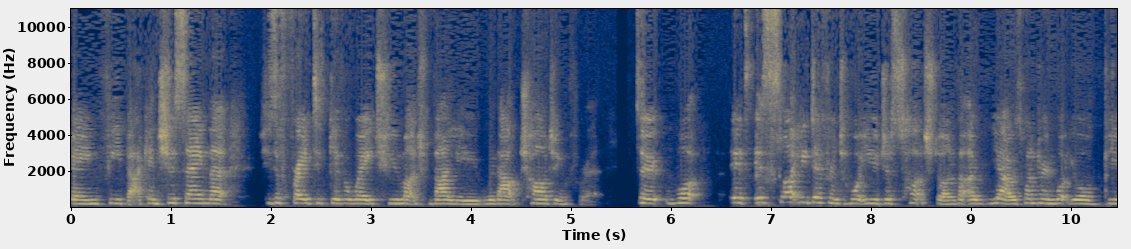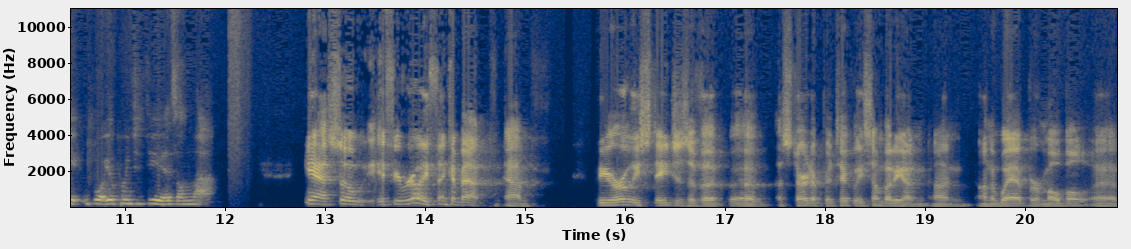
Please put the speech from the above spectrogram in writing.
gain feedback. And she was saying that she's afraid to give away too much value without charging for it. So what it's, slightly different to what you just touched on, but I, yeah, I was wondering what your view, what your point of view is on that. Yeah, so if you really think about um, the early stages of a, a, a, startup, particularly somebody on on on the web or mobile, uh,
